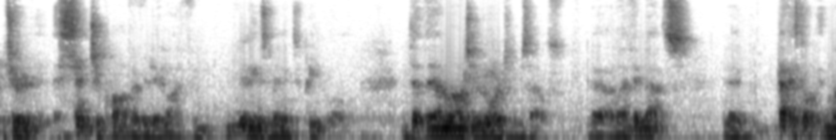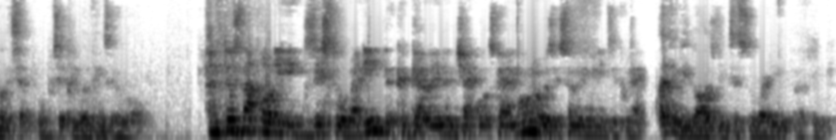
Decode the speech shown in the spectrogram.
which are an essential part of everyday life for millions and millions of people, that they are largely law to themselves. You know, and I think that's you know, that is not, not acceptable, particularly when things go wrong. And does that body exist already that could go in and check what's going on, or is it something we need to create? I think it largely exists already. I think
